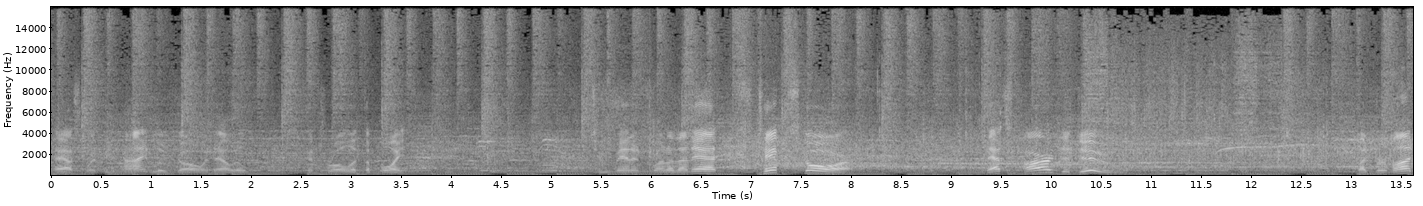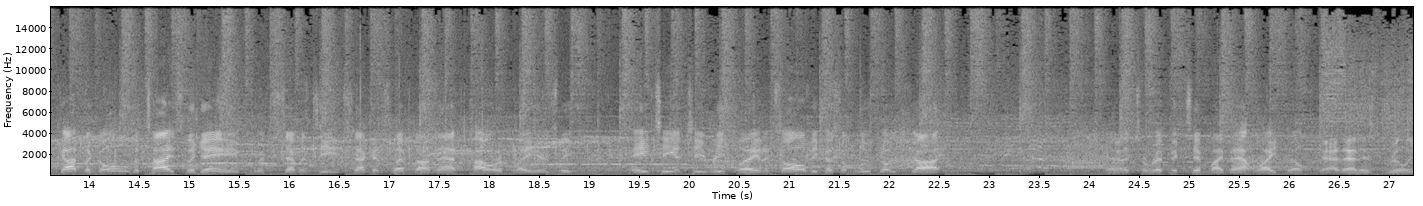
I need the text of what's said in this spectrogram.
Pass went behind Luukko, and now he'll control at the point. Two men in front of the net. Tip score. That's hard to do. But Vermont got the goal that ties the game with 17 seconds left on that power play. Here's the AT&T replay, and it's all because of Luukko's shot. And a terrific tip by Matt White, Bill. Yeah, that is really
